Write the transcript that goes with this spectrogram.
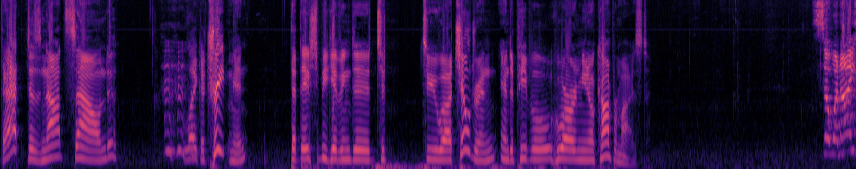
That does not sound like a treatment that they should be giving to to to uh, children and to people who are immunocompromised. So when I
